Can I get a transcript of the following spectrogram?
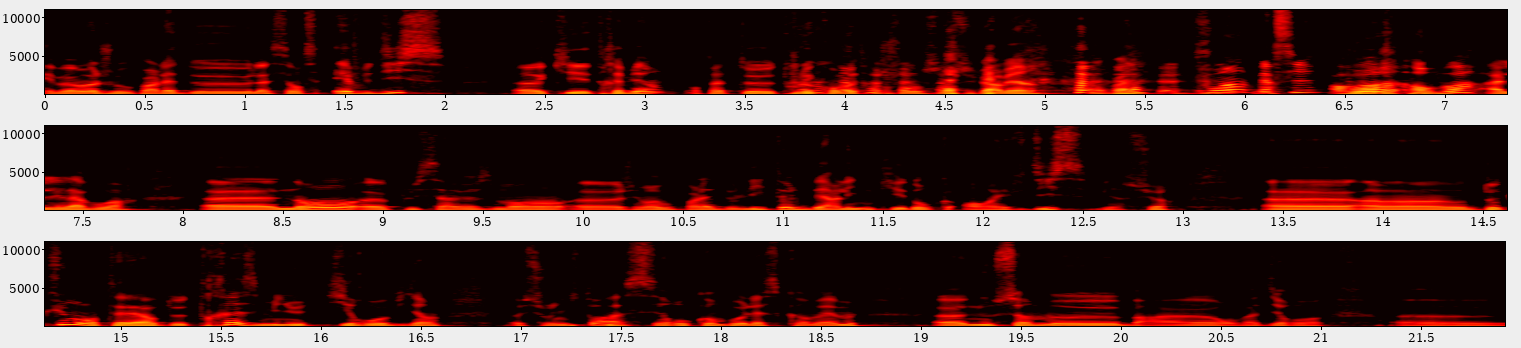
Et ben moi je vais vous parler de la séance F10 euh, qui est très bien. En fait, euh, tous les courts-métrages sont, sont super bien. voilà. Point, merci, au Point, revoir. au revoir, allez la voir. Euh, non, euh, plus sérieusement, euh, j'aimerais vous parler de Little Berlin, qui est donc en F10, bien sûr. Euh, un documentaire de 13 minutes qui revient euh, sur une histoire assez rocambolesque quand même. Euh, nous sommes, euh, bah, euh, on va dire, euh,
